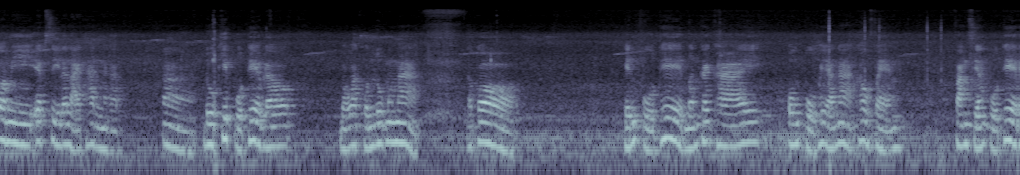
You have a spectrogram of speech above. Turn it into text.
ก็มีเอฟซีหลายๆท่านนะครับอ่าดูคลิปปู่เทพแล้ว บอกว่าขนลุกมากๆ แล้วก็ เห็นปู่เทพเหมือนคล้ายๆ องค์ปู่พญานาคเข้าแฝง ฟังเสียงปู่เทพ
